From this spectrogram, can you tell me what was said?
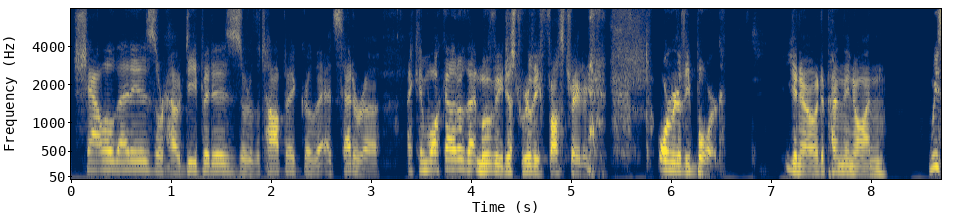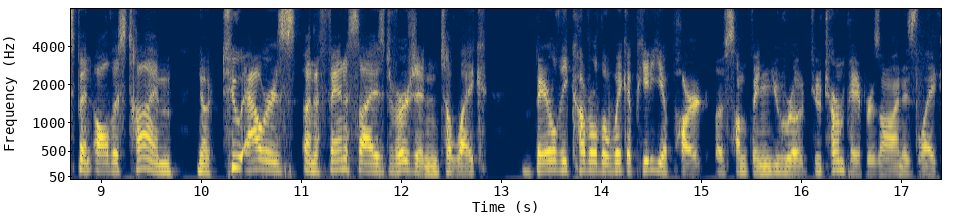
shallow that is or how deep it is or the topic or the etc i can walk out of that movie just really frustrated or really bored you know depending on we spent all this time you know two hours on a fantasized version to like barely cover the wikipedia part of something you wrote two term papers on is like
